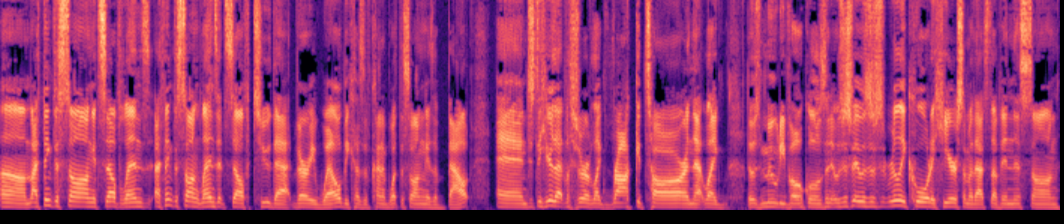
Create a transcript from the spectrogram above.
Um, I think the song itself lends, I think the song lends itself to that very well because of kind of what the song is about. And just to hear that sort of like rock guitar and that like those moody vocals. And it was just, it was just really cool to hear some of that stuff in this song,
